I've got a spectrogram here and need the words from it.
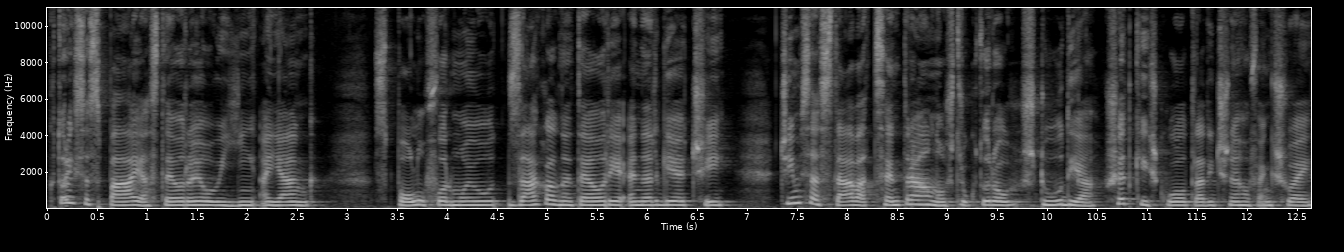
ktorý sa spája s teóriou Yin a Yang. Spolu formujú základné teórie energie Qi, čím sa stáva centrálnou štruktúrou štúdia všetkých škôl tradičného Feng Shui.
